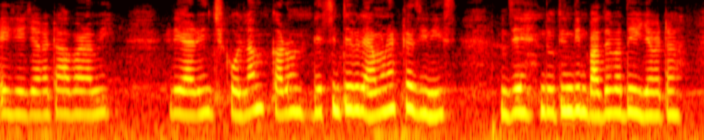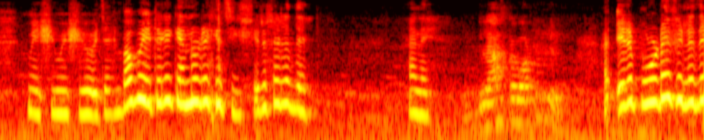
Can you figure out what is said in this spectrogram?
এই যে এই জায়গাটা আবার আমি রিঅ্যারেঞ্জ করলাম কারণ ড্রেসিং টেবিল এমন একটা জিনিস যে দু তিন দিন বাদে বাদে এই জায়গাটা মেশি মেশি হয়ে যায় বাবু এটাকে কেন রেখেছিস এটা ফেলে দে হ্যাঁ নে। ग्लास का बॉटल এটা পুরোটাই ফেলে দে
